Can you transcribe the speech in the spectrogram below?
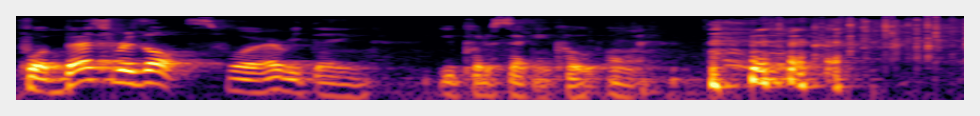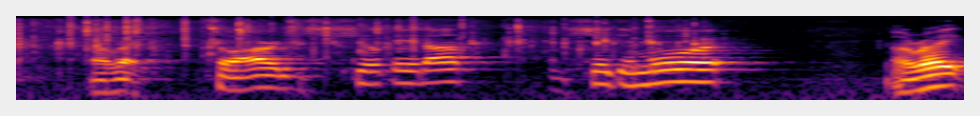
For best results for everything, you put a second coat on. All right, so I already shook it up. I'm shaking more. All right,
